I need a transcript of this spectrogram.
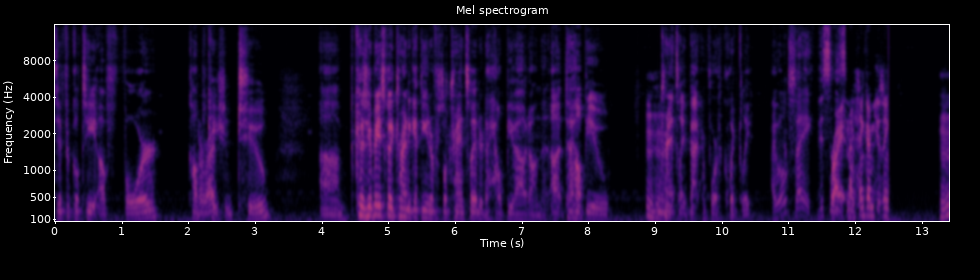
difficulty of four, complication two. Um, because you're basically trying to get the universal translator to help you out on the uh, to help you Mhm. translate back and forth quickly. I will say this Right, is and I think I'm using. Hmm.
